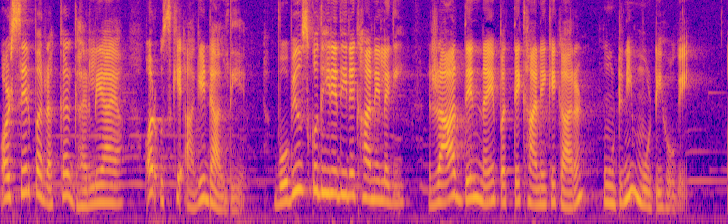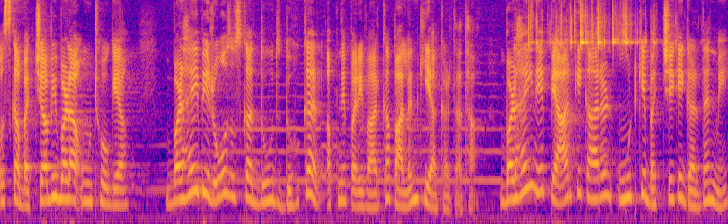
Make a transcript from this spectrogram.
और सिर पर रखकर घर ले आया और उसके आगे डाल दिए। वो भी उसको धीरे धीरे खाने लगी। रात दिन नए पत्ते खाने के कारण ऊंटनी मोटी हो गई। उसका बच्चा भी बड़ा ऊँट हो गया। बढ़ई भी रोज उसका दूध दुहकर अपने परिवार का पालन किया करता था। बढ़ई ने प्यार के कारण ऊँट के बच्चे के गर्दन में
